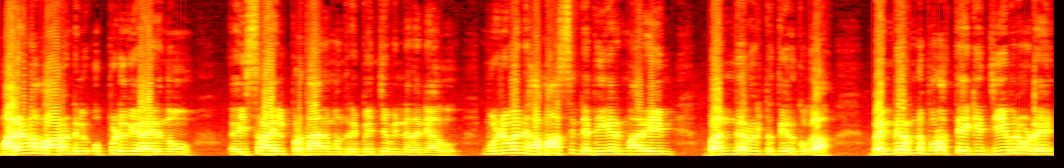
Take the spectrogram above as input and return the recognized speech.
മരണ വാറണ്ടിൽ ഒപ്പിടുകയായിരുന്നു ഇസ്രായേൽ പ്രധാനമന്ത്രി ബെഞ്ചമിൻ നെതന്യാഹു. മുഴുവൻ ഹമാസിന്റെ ഭീകരന്മാരെയും ബങ്കറിലിട്ട് തീർക്കുക. ബങ്കറിന് പുറത്തേക്ക് ജീവനോടെ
